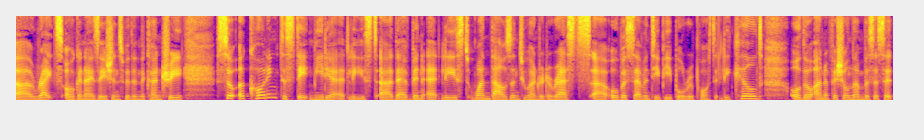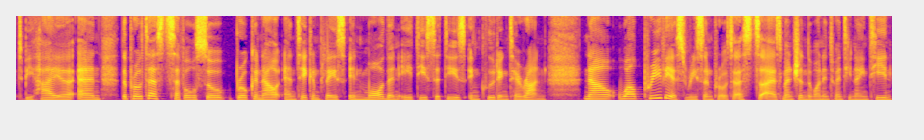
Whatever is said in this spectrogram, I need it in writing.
uh, rights organizations within the country. So, according to state media, at least, uh, there have been at least 1,200 arrests, uh, over 70 people reportedly killed, although unofficial numbers are said to be higher. And the protests have also broken out and taken place in more than 80 cities, including Tehran. Now, while previous recent protests, as mentioned, the one in 2019,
